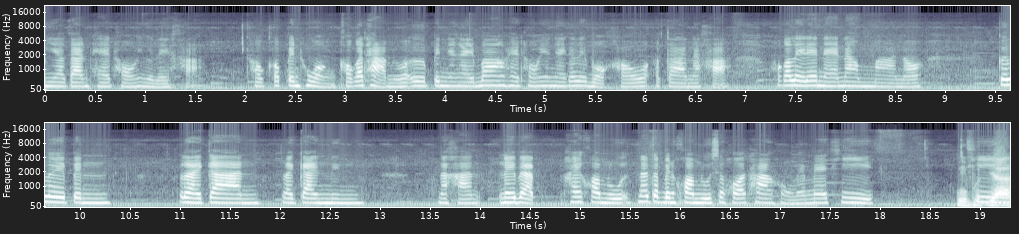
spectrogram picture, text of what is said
มีอาการแพ้ท้องอยู่เลยค่ะ เขาก็เป็นห่วง เขาก็ถามอยู่ว่าเออเป็นยังไงบ้างแพ้ท้องยังไงก็เลยบอกเขาอาการนะคะ เขาก็เลยได้แนะนำมาเนาะ ก็เลยเป็นรายการรายการหนึ่งนะคะ ในแบบให้ความรู้น่าจะเป็นความรู้เฉพาะทางของแม่แม่ๆที่ มีบุตที่รยาก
